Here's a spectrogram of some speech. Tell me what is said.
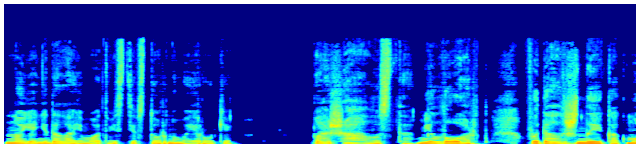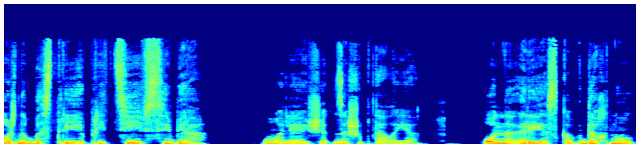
но я не дала ему отвести в сторону мои руки. «Пожалуйста, милорд, вы должны как можно быстрее прийти в себя!» Умоляюще зашептала я. Он резко вдохнул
